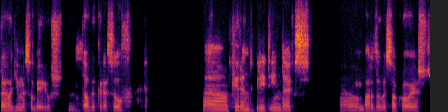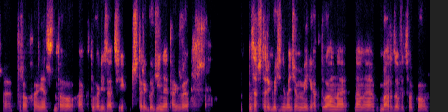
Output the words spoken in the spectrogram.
Przechodzimy sobie już do wykresów. E, Fear and Greed Index e, bardzo wysoko, jeszcze trochę jest do aktualizacji 4 godziny, także za 4 godziny będziemy mieli aktualne dane bardzo wysoko,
